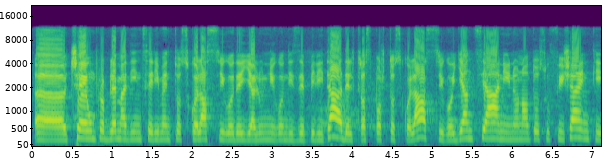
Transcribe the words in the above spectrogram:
eh, c'è un problema di inserimento scolastico degli alunni con disabilità, del trasporto scolastico, gli anziani non autosufficienti,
